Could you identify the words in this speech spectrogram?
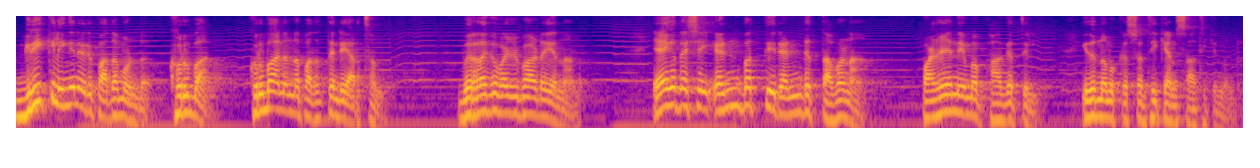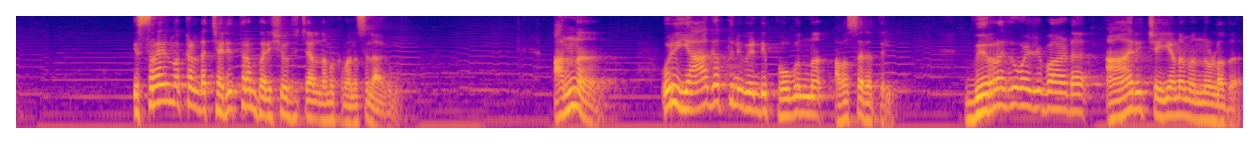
ഗ്രീക്കിൽ ഇങ്ങനെ ഒരു പദമുണ്ട് ഖുർബാൻ ഖുർബാൻ എന്ന പദത്തിന്റെ അർത്ഥം വിറക് വഴിപാട് എന്നാണ്. ഏകദേശം എൺപത്തിരണ്ട് തവണ പഴയ നിയമഭാഗത്തിൽ ഇത് നമുക്ക് ശ്രദ്ധിക്കാൻ സാധിക്കുന്നുണ്ട്. ഇസ്രായേൽ മക്കളുടെ ചരിത്രം പരിശോധിച്ചാൽ നമുക്ക് മനസ്സിലാകും. അന്ന് ഒരു യാഗത്തിന് വേണ്ടി പോകുന്ന അവസരത്തിൽ വിറക് വഴിപാട് ആര് ചെയ്യണമെന്നുള്ളത്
